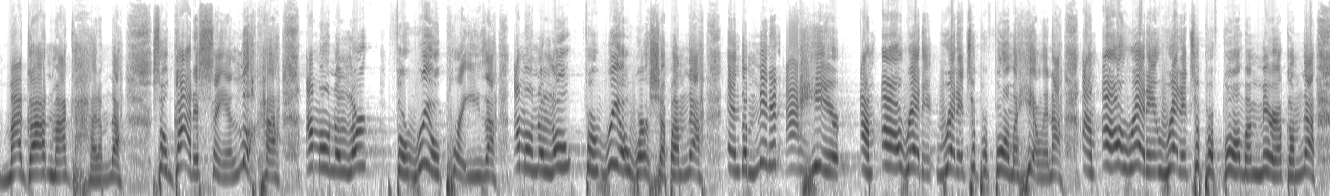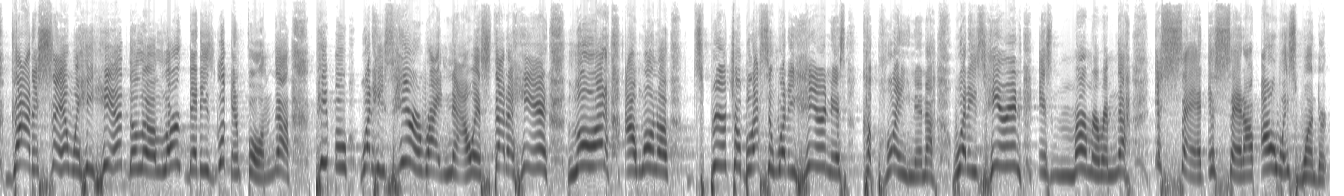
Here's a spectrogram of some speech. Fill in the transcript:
My God, my God. I'm not. So God is saying, look, uh, I'm on alert for real praise. Uh, I'm on the low for real worship. I'm not. And the minute I hear I'm already ready to perform a healing. I, am already ready to perform a miracle. Now, God is saying when He hears the little alert that He's looking for. Now, people, what He's hearing right now, instead of hearing, Lord, I want a spiritual blessing, what He's hearing is complaining. Uh, what He's hearing is murmuring. Now, it's sad. It's sad. I've always wondered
